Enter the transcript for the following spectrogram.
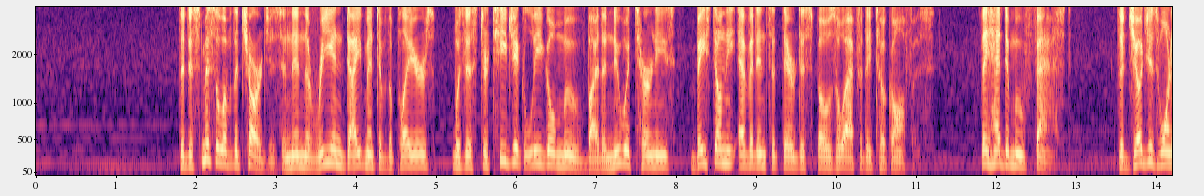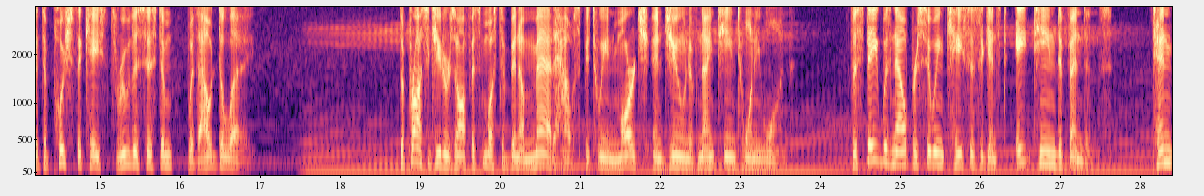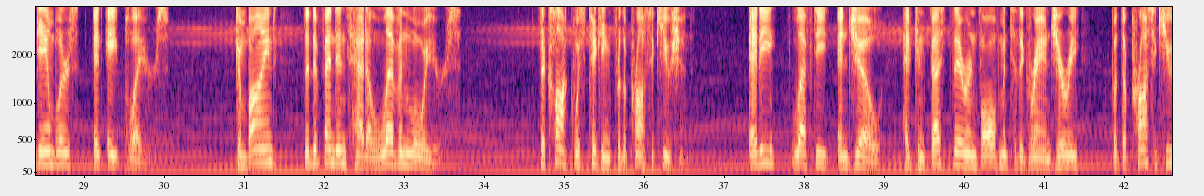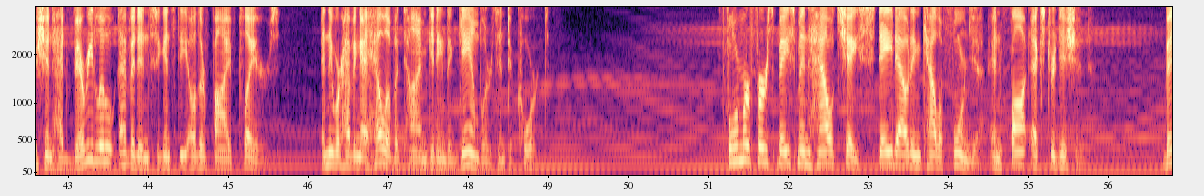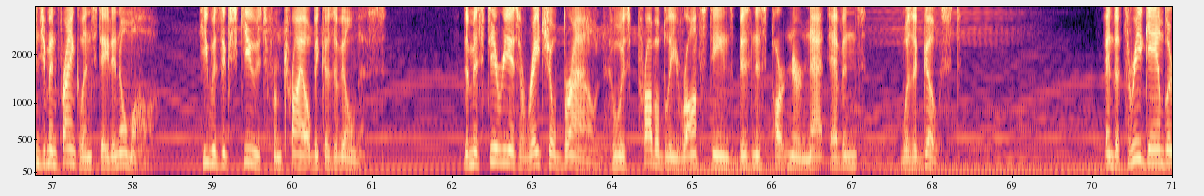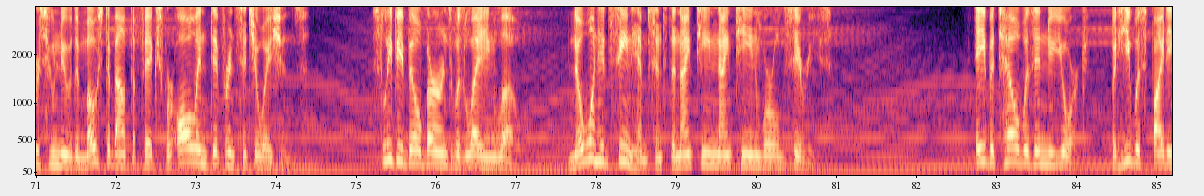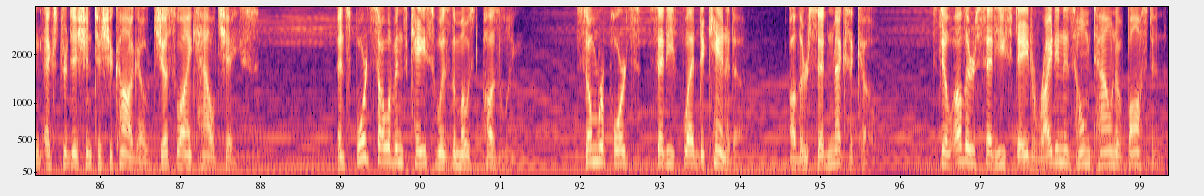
The dismissal of the charges and then the re indictment of the players was a strategic legal move by the new attorneys based on the evidence at their disposal after they took office. They had to move fast the judges wanted to push the case through the system without delay. The prosecutor's office must have been a madhouse between March and June of 1921. The state was now pursuing cases against 18 defendants, 10 gamblers, and 8 players. Combined, the defendants had 11 lawyers. The clock was ticking for the prosecution. Eddie, Lefty, and Joe had confessed their involvement to the grand jury but the prosecution had very little evidence against the other five players, and they were having a hell of a time getting the gamblers into court. Former first baseman Hal Chase stayed out in California and fought extradition. Benjamin Franklin stayed in Omaha. He was excused from trial because of illness. The mysterious Rachel Brown, who was probably Rothstein's business partner Nat Evans, was a ghost and the three gamblers who knew the most about the fix were all in different situations. Sleepy Bill Burns was laying low. No one had seen him since the 1919 World Series. Abe Attell was in New York, but he was fighting extradition to Chicago just like Hal Chase. And Sports Sullivan's case was the most puzzling. Some reports said he fled to Canada, others said Mexico. Still others said he stayed right in his hometown of Boston.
